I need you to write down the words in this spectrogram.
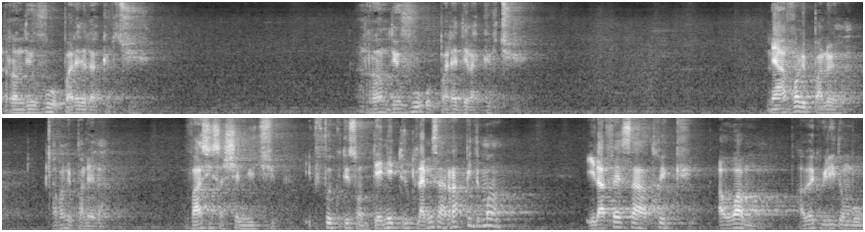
rendez-vous au palais de la culture. Rendez-vous au palais de la culture. Mais avant le palais là, avant le palais là, va sur sa chaîne YouTube. Il faut écouter son dernier truc. Il a mis ça rapidement. Il a fait ça, un truc, à WAM, avec Willy Dombo.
